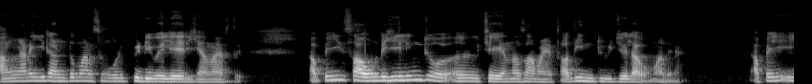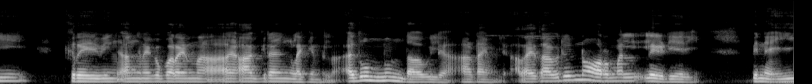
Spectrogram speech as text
അങ്ങനെ ഈ രണ്ട് മനസ്സും കൂടി പിടിവലിയായിരിക്കാൻ നേരത്ത്. അപ്പോൾ ഈ സൗണ്ട് ഹീലിംഗ് ചെയ്യുന്ന സമയത്ത് അത് ഇൻഡിവിജ്വൽ ആവും അതിനെ. അപ്പോൾ ഈ ക്രേവിങ് അങ്ങനെയൊക്കെ പറയുന്ന ആഗ്രഹങ്ങളൊക്കെ ഉണ്ടല്ലോ. അതൊന്നും ഉണ്ടാവില്ല ആ ടൈമിൽ അതായത് അവരൊരു നോർമൽ ലേഡി ആയിരിക്കും. പിന്നെ ഈ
